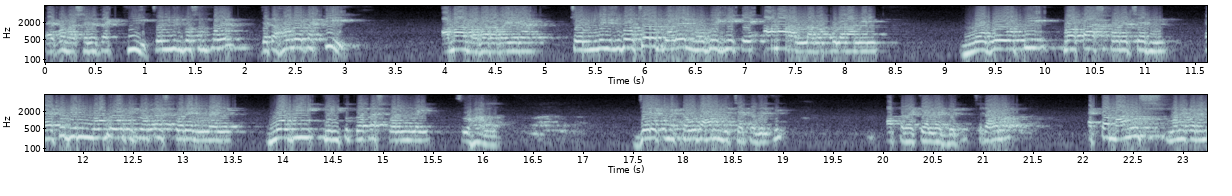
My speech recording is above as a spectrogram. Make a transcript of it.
এখন আসেন এটা কি? চল্লিশ বছর পরে? যেটা হলো এটা কি? আমার বাবারা ভাইয়েরা, চল্লিশ বছর পরে নবীজিকে আমার আল্লাহ রাব্বুল আলামিন নবুয়তি প্রকাশ করেছেন। এতদিন নবুয়তি প্রকাশ করেন নাই, নবী কিন্তু প্রকাশ করেন নাই। সুবহানাল্লাহ। যেরকম একটা উদাহরণ দিচ্ছি আপনাদেরকে। আপনারা খেয়াল রাখবেন। সেটা হলো, একটা মানুষ, মনে করেন,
